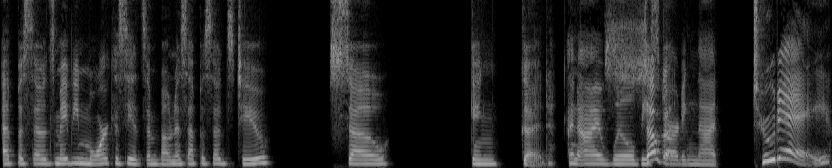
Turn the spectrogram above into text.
episodes, maybe more, because he had some bonus episodes too. So good. And I will be so starting good. that today.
